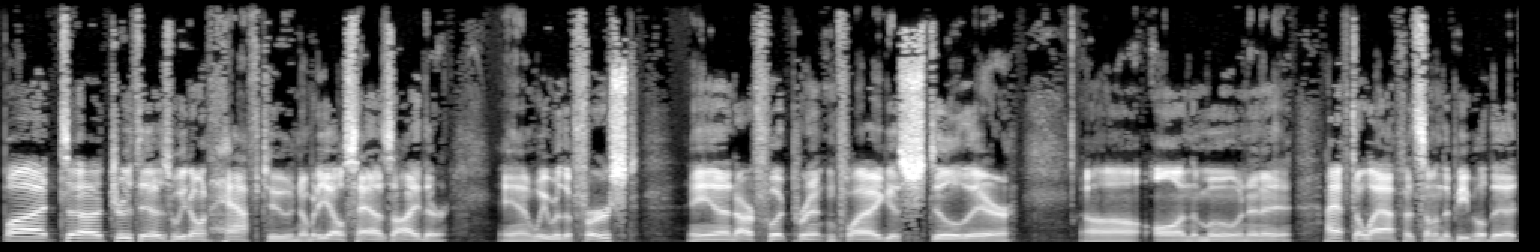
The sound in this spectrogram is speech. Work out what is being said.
but uh, truth is we don't have to. Nobody else has either, and we were the first, and our footprint and flag is still there uh, on the moon. And it, I have to laugh at some of the people that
